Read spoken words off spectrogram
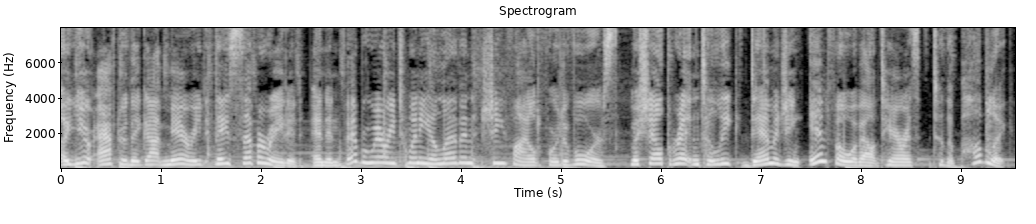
A year after they got married, they separated, and in February 2011, she filed for divorce. Michelle threatened to leak damaging info about Terrence to the public.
